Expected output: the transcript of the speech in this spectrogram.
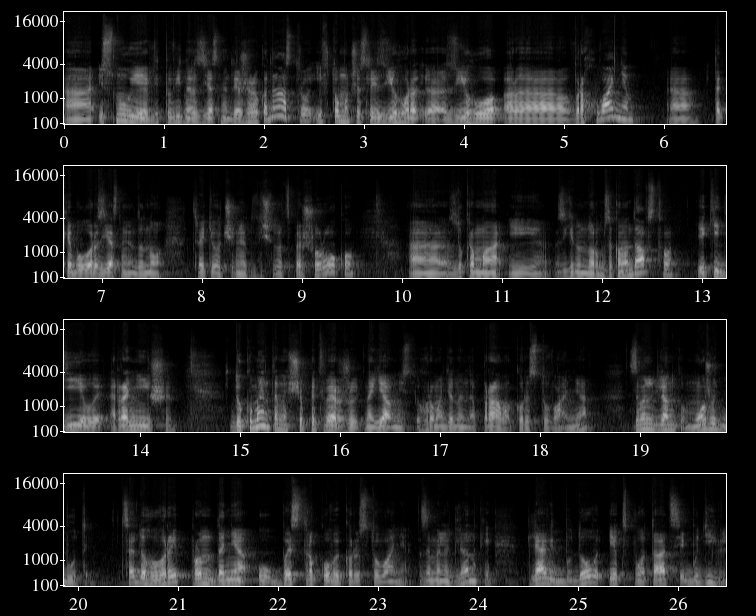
Е, Існує відповідне роз'яснення Держгеокадастру, і в тому числі з його, е, з його е, врахуванням. Таке було роз'яснення дано 3 червня 2021 року, зокрема і згідно норм законодавства, які діяли раніше. Документами, що підтверджують наявність у громадянина права користування земельною ділянкою, можуть бути це договори про надання у безстрокове користування земельної ділянки для відбудови і експлуатації будівель.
